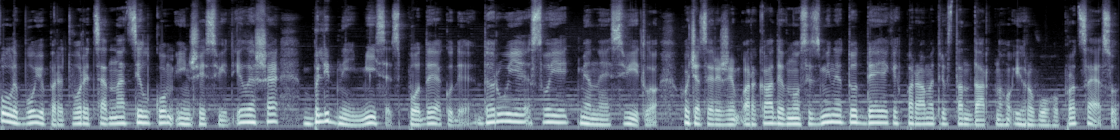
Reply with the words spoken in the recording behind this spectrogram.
поле бою перетвориться на цілком інший світ, і лише блідний місяць подекуди дарує своє тьмяне світло. Хоча цей режим аркади вносить зміни до деяких параметрів стандартного ігрового процесу.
